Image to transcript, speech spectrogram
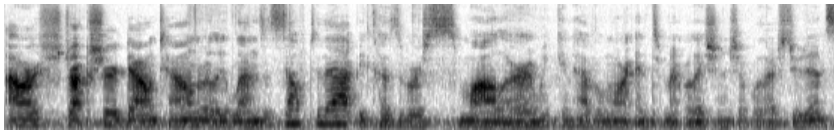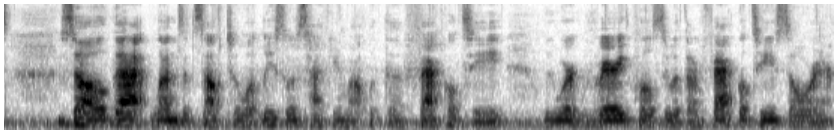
our structure downtown really lends itself to that because we're smaller and we can have a more intimate relationship with our students. So that lends itself to what Lisa was talking about with the faculty. We work very closely with our faculty, so we're,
